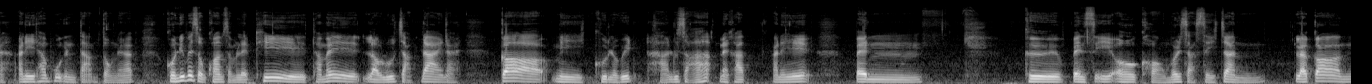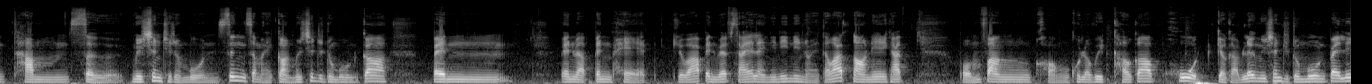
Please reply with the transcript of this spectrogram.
นะ อันนี้ถ้าพูดกันตามตรงนะครับ คนที่ประสบความสำเร็จที่ทำให้เรารู้จักได้นะ ก็มีคุณลวิทย์หานุสาหะนะครับ อันนี้เป็นคือเป็น CEO ของบริษัทสีจันแล้วก็ทำสื่อ Mission to the Moon ซึ่งสมัยก่อน Mission to the Moon ก็เป็นเป็นแบบเป็นเพจ หรือว่าเป็นเว็บไซต์อะไรนิดๆหน่อยๆแต่ว่าตอนนี้ครับ ผมฟังของคุณลวิทย์เขาก็พูดเกี่ยวกับเรื่อง Mission to the Moon ไปเรื่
